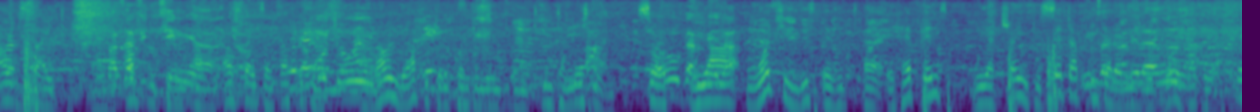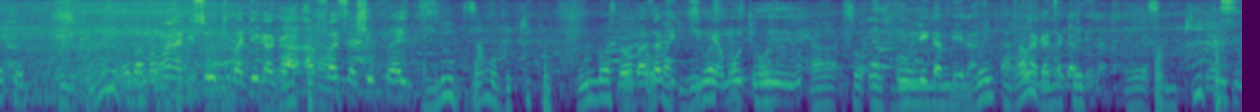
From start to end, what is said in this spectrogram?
outside South Africa, outside South Africa, around the African continent and internationally. So we are watching this as it uh, happens. We are trying to set up interviews with those that were affected in the community. bamama na biso tu batekaka afase ya lead some of the people who lost their property, who lost their stores. Uh, so as we went around the market, uh, some people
